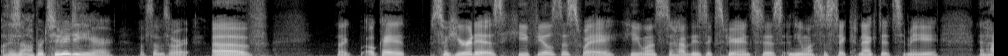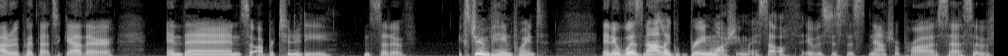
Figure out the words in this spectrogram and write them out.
Oh, there's an opportunity here of some sort. Of like, okay, so here it is. He feels this way. He wants to have these experiences, and he wants to stay connected to me. And how do we put that together? And then, so opportunity instead of extreme pain point. And it was not like brainwashing myself. It was just this natural process of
